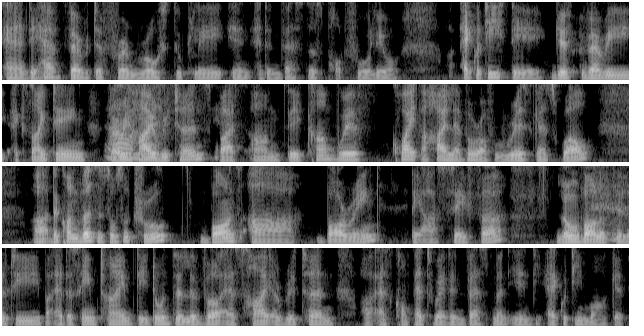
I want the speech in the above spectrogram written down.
and they have very different roles to play in an investor's portfolio. Equities they give very exciting, very Oh, high yes, returns, but um, they come with quite a high level of risk as well. Uh, the converse is also true. Bonds are boring, they are safer, low volatility, but at the same time, they don't deliver as high a return uh, as compared to an investment in the equity market.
